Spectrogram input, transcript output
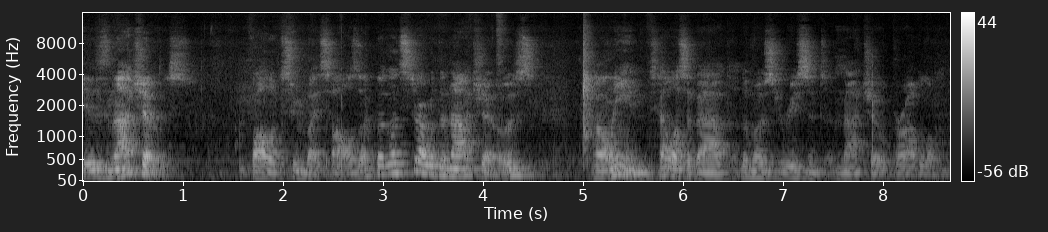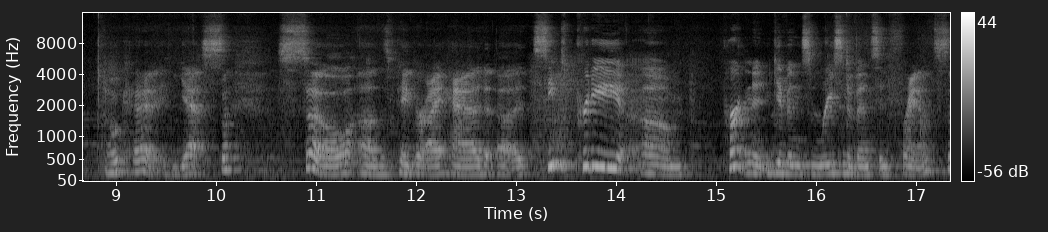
is nachos, followed soon by salsa, but let's start with the nachos. Colleen, tell us about the most recent nacho problem. Okay, yes. So, uh, this paper I had uh, seems pretty um, pertinent given some recent events in France.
